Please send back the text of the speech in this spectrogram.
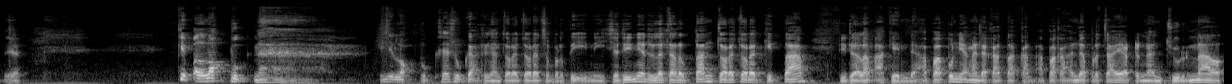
ya. Keep a logbook. Nah, ini logbook. Saya suka dengan coret-coret seperti ini. Jadi ini adalah catatan coret-coret kita di dalam agenda. Apa pun yang Anda katakan. Apakah Anda percaya dengan jurnal?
